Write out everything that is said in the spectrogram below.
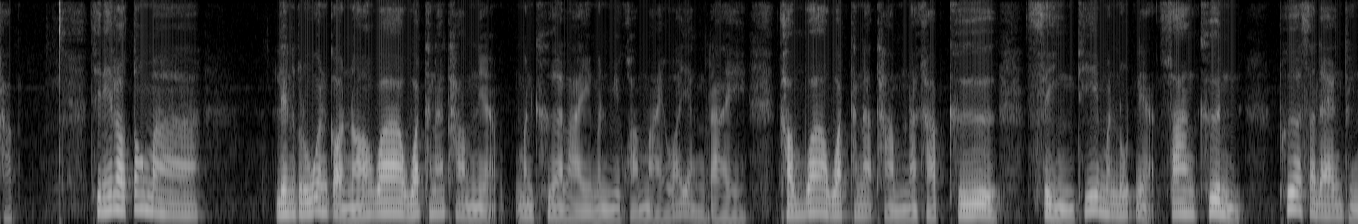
ครับ ทีนี้เราต้องมาเรียนรู้กันก่อนเนาะว่าวัฒนธรรมเนี่ยมันคืออะไรมันมีความหมายว่าอย่างไรคำว่าวัฒนธรรมนะครับ คือสิ่งที่มนุษย์เนี่ยสร้างขึ้น เพื่อแสดงถึง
